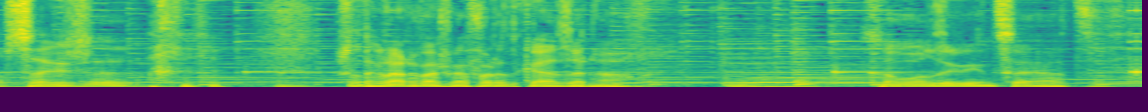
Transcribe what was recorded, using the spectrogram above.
Ou seja, o Santa Clara vai jogar fora de casa, não? São 11h27.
